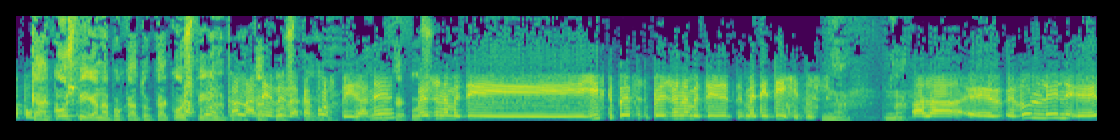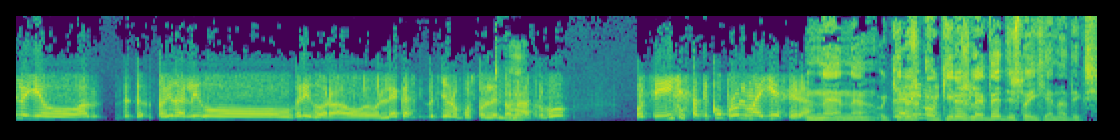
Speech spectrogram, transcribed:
από Κακώς πήγαν από κάτω. Κακώς πήγαν από κάτω. Καλά, ναι, βέβαια, κακώς πήγανε. Παίζουν με τη. Οι γύφτοι παίζουν με, τη, με την τύχη τους. Ναι. Ναι. Αλλά ε, εδώ λένε, έλεγε ο, το είδα λίγο γρήγορα, ο Λέκας, δεν ξέρω πώς το λένε τον άνθρωπο, ότι είχε στατικό πρόβλημα η γέφυρα. Ναι, ναι. Ο κύριος, δηλαδή, ο κύριος Λεβέντης το είχε αναδείξει.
